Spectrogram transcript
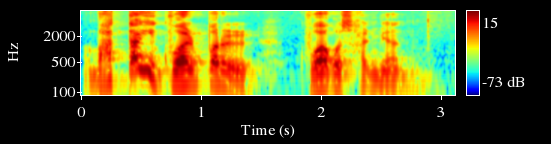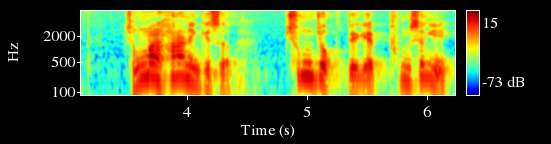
마땅히 구할 바를 구하고 살면 정말 하나님께서 충족되게 풍성히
